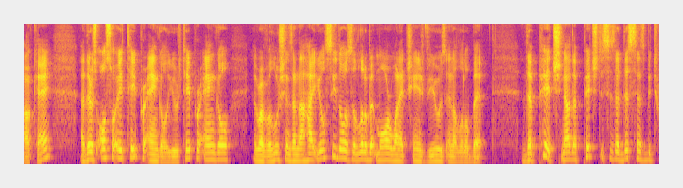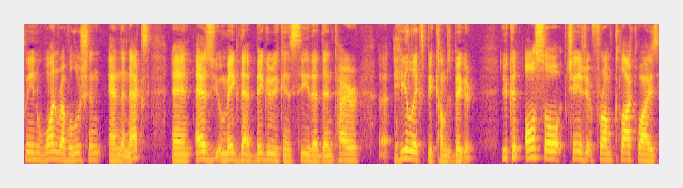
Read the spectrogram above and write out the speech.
okay? Uh, there's also a taper angle. Your taper angle, the revolutions and the height, you'll see those a little bit more when I change views in a little bit. The pitch, now the pitch, this is the distance between one revolution and the next. And as you make that bigger, you can see that the entire uh, helix becomes bigger. You can also change it from clockwise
